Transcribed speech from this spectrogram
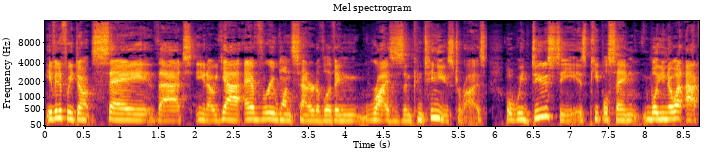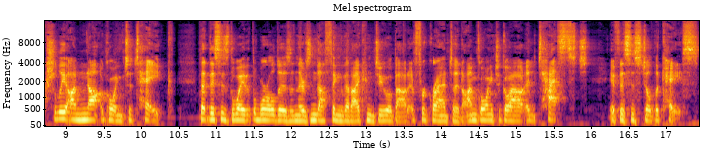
even if we don't say that, you know, yeah, everyone's standard of living rises and continues to rise, what we do see is people saying, well, you know what? Actually, I'm not going to take that this is the way that the world is and there's nothing that I can do about it for granted. I'm going to go out and test if this is still the case.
